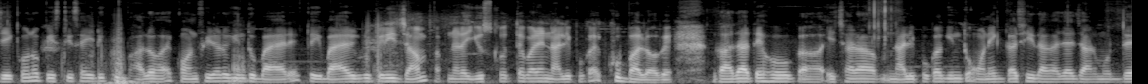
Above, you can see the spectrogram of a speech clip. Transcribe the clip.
যে কোনো পেস্টিসাইডই খুব ভালো হয়, কনফিডারও কিন্তু বায়ারের তো এই বায়ার গ্রুপেরই জাম্প আপনারা ইউজ করতে পারেন নালি পোকায়, খুব ভালো হবে। গাঁদাতে হোক এছাড়া নালি পোকা কিন্তু অনেক গাছেই দেখা যায়, যার মধ্যে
